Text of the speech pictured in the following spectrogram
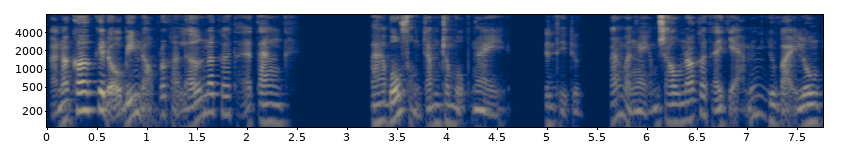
à, nó có cái độ biến động rất là lớn, nó có thể tăng 3-4% trong một ngày trên thị trường chứng khoán và ngày hôm sau nó có thể giảm như vậy luôn.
